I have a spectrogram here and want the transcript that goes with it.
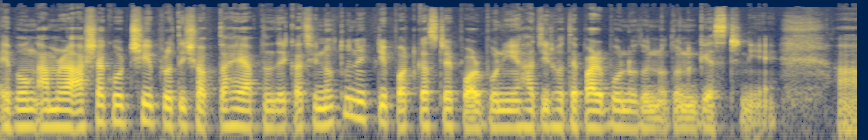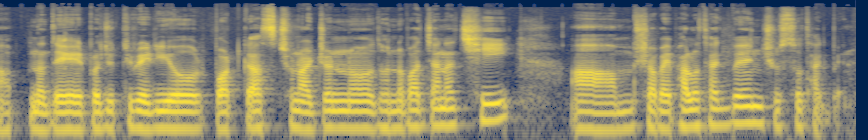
এবং আমরা আশা করছি প্রতি সপ্তাহে আপনাদের কাছে নতুন একটি পডকাস্টের পর্ব নিয়ে হাজির হতে পারব নতুন নতুন গেস্ট নিয়ে। আপনাদের প্রযুক্তি রেডিওর পডকাস্ট শোনার জন্য ধন্যবাদ জানাচ্ছি। সবাই ভালো থাকবেন, সুস্থ থাকবেন।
